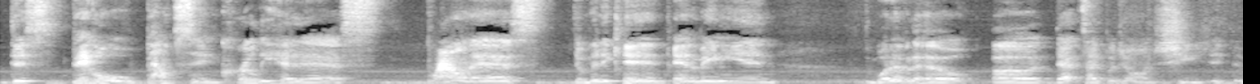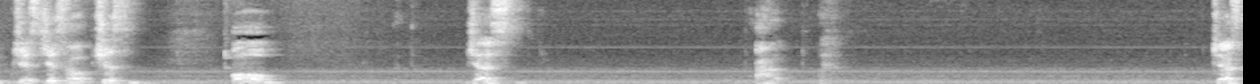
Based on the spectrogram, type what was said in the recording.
this big old bouncing curly headed ass brown ass Dominican Panamanian whatever the hell uh that type of John she just just how just all just uh, just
